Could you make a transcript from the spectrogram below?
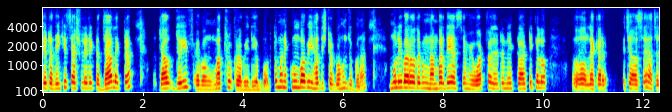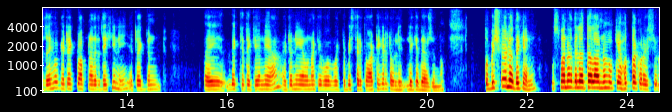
যেটা দেখিয়েছে আসলে এটা একটা জাল একটা জাল, জয়ীফ এবং মাতরুক রাবী দিয়ে বর্তমানে কোনোভাবেই হাদিসটা গ্রহণযোগ্য না। মূল ইবারত এবং নাম্বার দেয়া আছে আমি ওয়ার্ড ফাইল এটা নিয়ে একটা আর্টিকেলও ও লেখার ইচ্ছা আছে। আচ্ছা যাই হোক, এটা একটু আপনাদের দেখিয়ে নেই। এটা একজন এই ব্যক্তি থেকে নেয়া। এটা নিয়ে উনাকে বলব একটা বিস্তারিত আর্টিকেলটাও লি, লিখে দেওয়ার জন্য। তো বিষয়টা হলো, দেখেন, উসমান রাদিয়াল্লাহু তাআলা আনহুকে হত্যা করেছিল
